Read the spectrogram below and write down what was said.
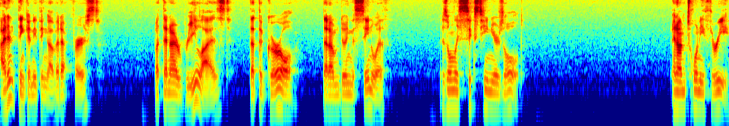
I didn't think anything of it at first. But then I realized that the girl that I'm doing the scene with is only 16 years old. And I'm 23.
